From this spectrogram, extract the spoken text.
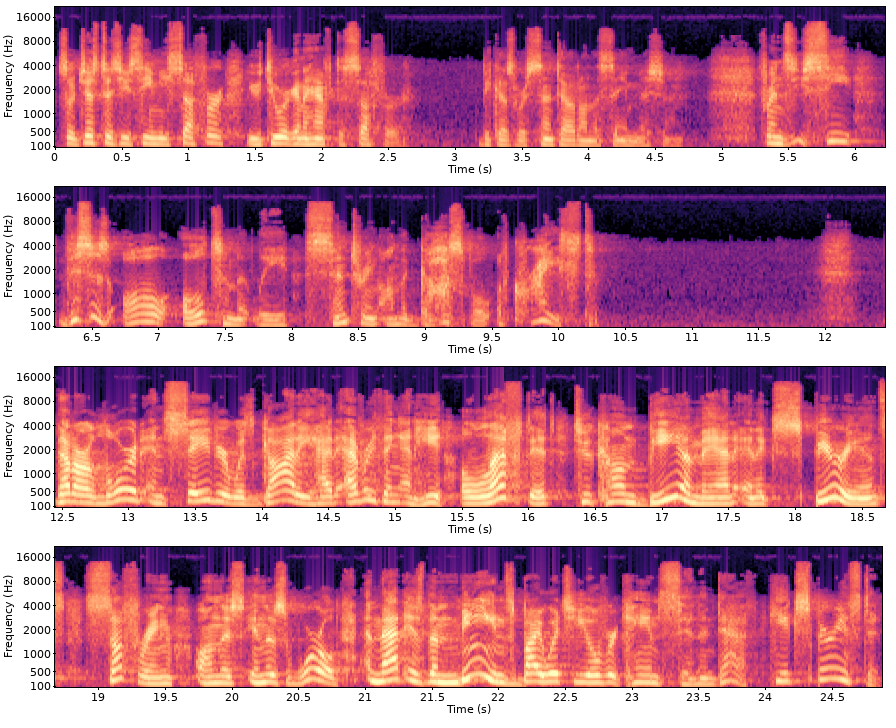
So just as you see me suffer, you too are going to have to suffer because we're sent out on the same mission. Friends, you see, this is all ultimately centering on the gospel of Christ that our Lord and Savior was God. He had everything and he left it to come be a man and experience suffering on this, in this world. And that is the means by which he overcame sin and death. He experienced it.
